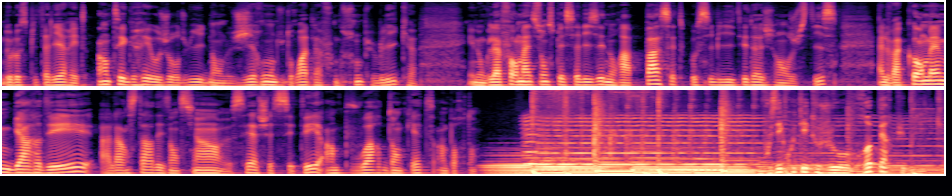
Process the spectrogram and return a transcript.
de l'hospitalière est intégré aujourd'hui dans le giron du droit de la fonction publique. Et donc la formation spécialisée n'aura pas cette possibilité d'agir en justice. Elle va quand même garder, à l'instar des anciens CHSCT, un pouvoir d'enquête important. Vous écoutez toujours Repère public,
